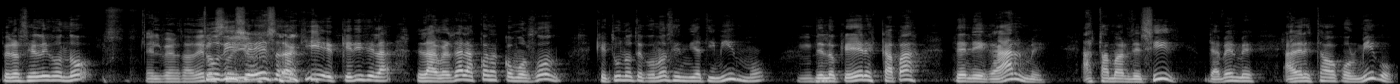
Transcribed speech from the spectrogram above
pero el Señor le dijo, no, El verdadero tú soy dices yo. eso aquí, el que dice la, la verdad, las cosas como son, que tú no te conoces ni a ti mismo, de lo que eres capaz de negarme, hasta maldecir, de haberme, haber estado conmigo.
